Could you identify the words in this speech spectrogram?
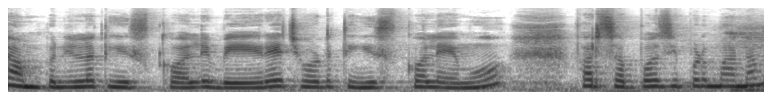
కంపెనీలో తీసుకోవాలి. వేరే చోట తీసుకోలేము. ఫర్ సపోజ్ ఇప్పుడు మనం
